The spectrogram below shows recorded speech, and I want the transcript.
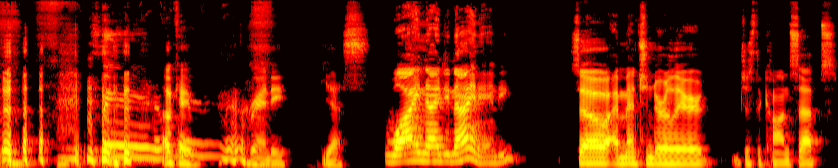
that- okay brandy yes Why ninety nine, Andy? So I mentioned earlier just the concepts.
